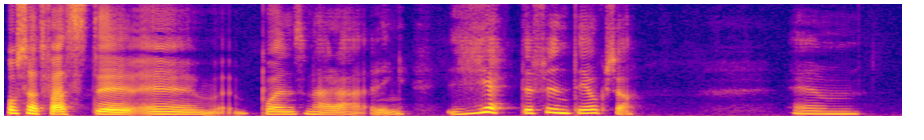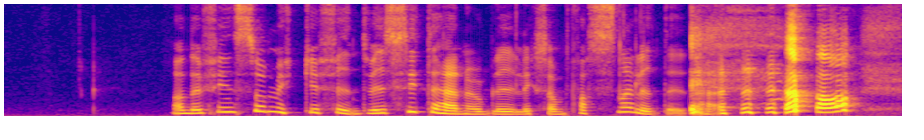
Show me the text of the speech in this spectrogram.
och satt fast eh, eh, på en sån här ring. Jättefint det också. Ehm, ja, det finns så mycket fint. Vi sitter här nu och blir liksom fastnar lite i det här.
